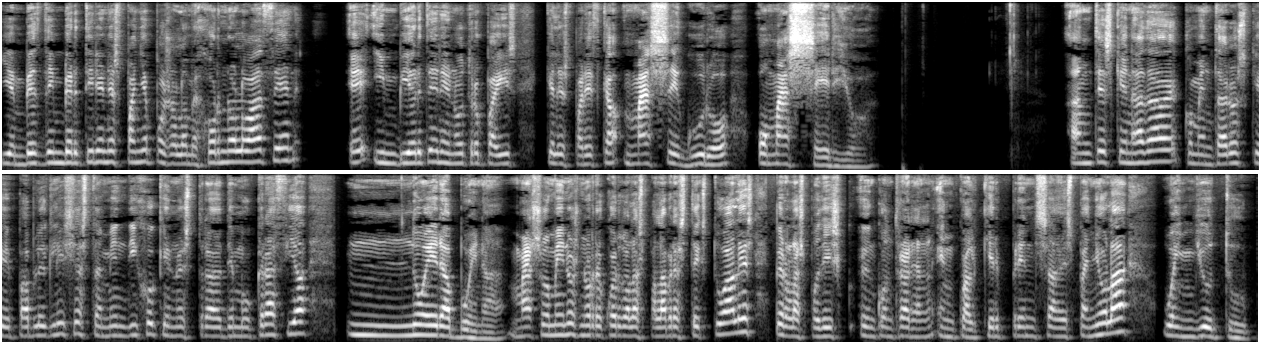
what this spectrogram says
y en vez de invertir en España, pues a lo mejor no lo hacen e invierten en otro país que les parezca más seguro o más serio. Antes que nada, comentaros que Pablo Iglesias también dijo que nuestra democracia mm, no era buena. Más o menos, no recuerdo las palabras textuales, pero las podéis encontrar en, cualquier prensa española o en YouTube.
